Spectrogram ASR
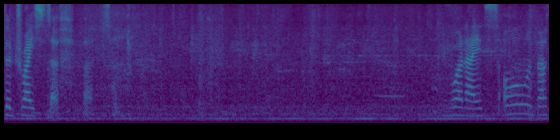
the dry stuff, but... Uh, Voilà, it's all about,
